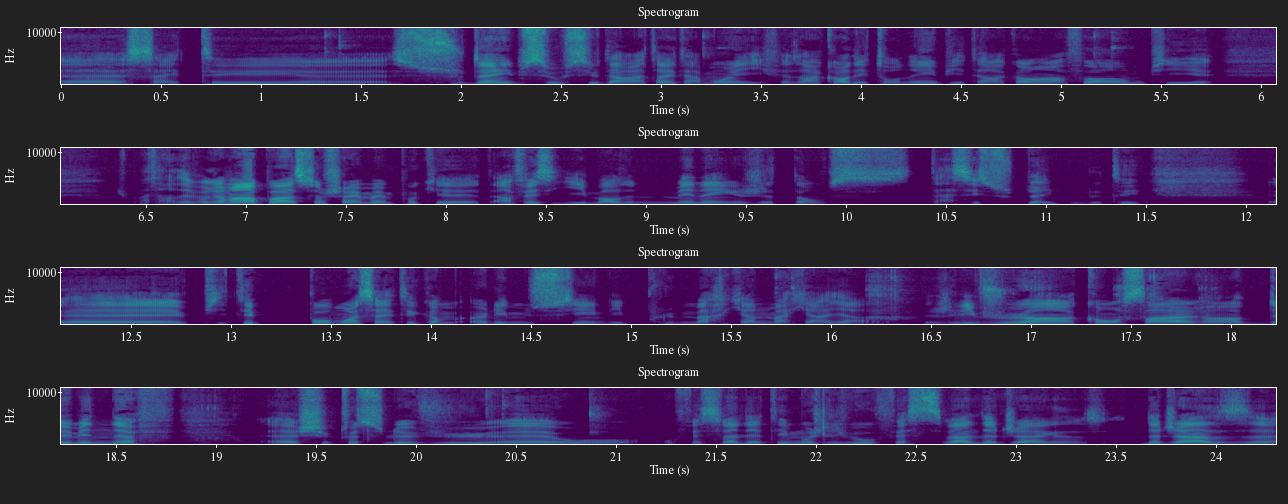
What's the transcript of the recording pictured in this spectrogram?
Euh, ça a été soudain, puis c'est aussi dans ma tête à moi, il faisait encore des tournées, puis il était encore en forme, puis je m'attendais vraiment pas à ça. Je savais même pas que. En fait, il est mort d'une méningite, donc c'est assez soudain. Là, puis, pour moi, ça a été comme un des musiciens les plus marquants de ma carrière. Je l'ai vu en concert en 2009. Euh, je sais que toi, tu l'as vu euh, au, festival d'été. Moi, je l'ai vu au festival de jazz, de jazz euh,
